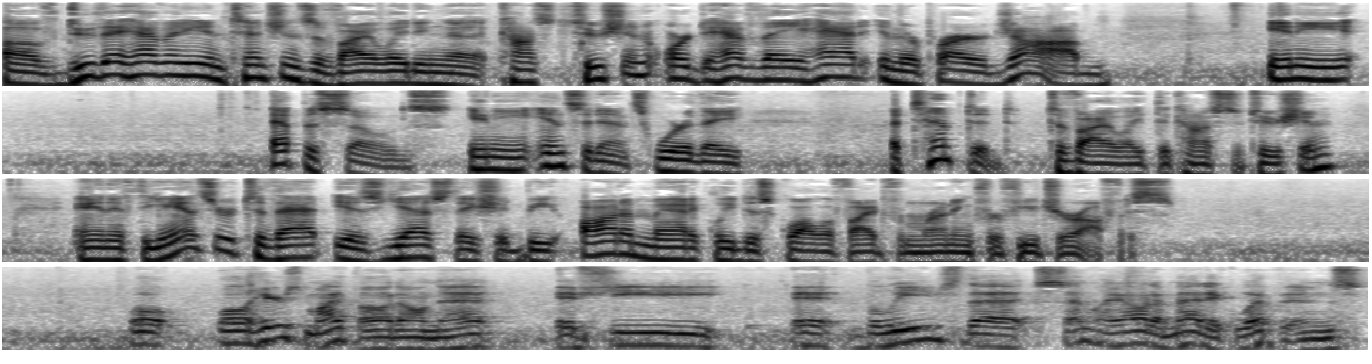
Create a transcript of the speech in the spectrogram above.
of do they have any intentions of violating the Constitution, or have they had in their prior job any episodes, any incidents where they attempted to violate the Constitution? And if the answer to that is yes, they should be automatically disqualified from running for future office. Well, well, here's my thought on that. If she eh, believes that semi-automatic weapons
